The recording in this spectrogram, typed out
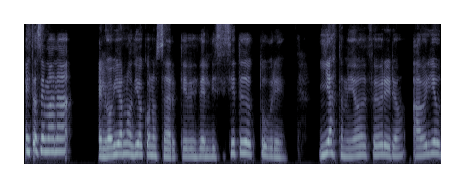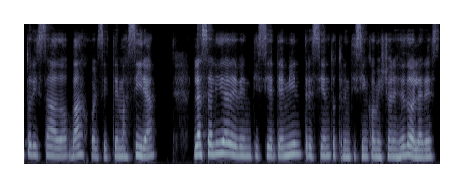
Esta semana el gobierno dio a conocer que desde el 17 de octubre y hasta mediados de febrero habría autorizado, bajo el sistema CIRA, la salida de 27.335 millones de dólares,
